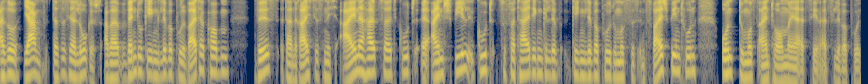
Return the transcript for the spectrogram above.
Also ja, das ist ja logisch. Aber wenn du gegen Liverpool weiterkommen willst, dann reicht es nicht, eine Halbzeit gut, äh, ein Spiel gut zu verteidigen gegen Liverpool. Du musst es in zwei Spielen tun und du musst ein Tor mehr erzielen als Liverpool.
